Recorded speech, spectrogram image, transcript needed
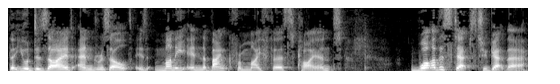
that your desired end result is money in the bank from my first client, what are the steps to get there?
